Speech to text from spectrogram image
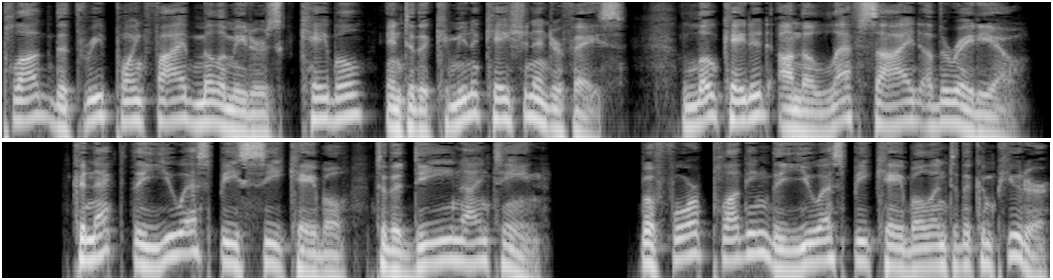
Plug the 3.5 millimeters cable into the communication interface, located on the left side of the radio. Connect the USB-C cable to the D19. Before plugging the USB cable into the computer,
